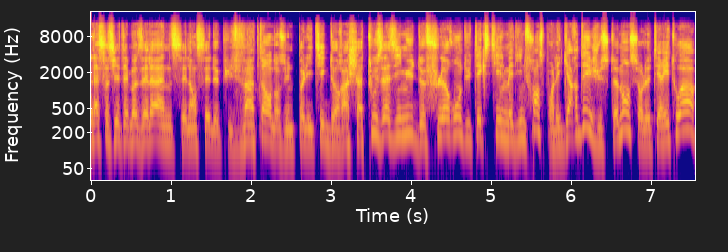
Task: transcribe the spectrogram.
La société Mosellane s'est lancée depuis 20 ans dans une politique de rachat tous azimuts de fleurons du textile made in France pour les garder justement sur le territoire,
